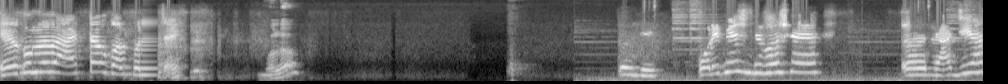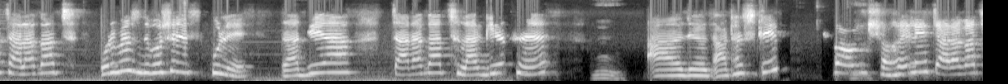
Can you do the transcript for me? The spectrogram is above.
এরকম ভাবে আরেকটাও গল্প যায়। বলো। পরিবেশ দিবসে রাজিয়া চারা গাছ পরিবেশ দিবসে স্কুলে রাজিয়া চারা গাছ লাগিয়েছে আর আঠাশটি এবং সহেলি চারা গাছ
